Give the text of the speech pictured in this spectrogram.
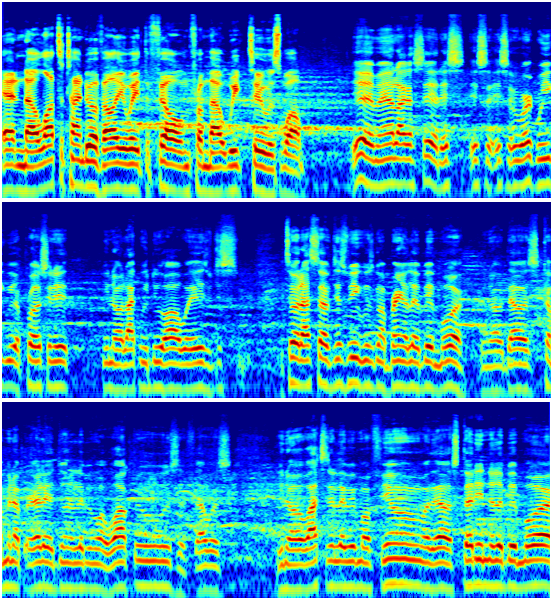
and uh, lots of time to evaluate the film from that week too as well. Yeah, man. Like I said, it's it's a, it's a work week. We approached it, you know, like we do always. We just we told ourselves this week was going to bring a little bit more. You know, that was coming up earlier, doing a little bit more walkthroughs. If that was, you know, watching a little bit more film, or that was studying a little bit more.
